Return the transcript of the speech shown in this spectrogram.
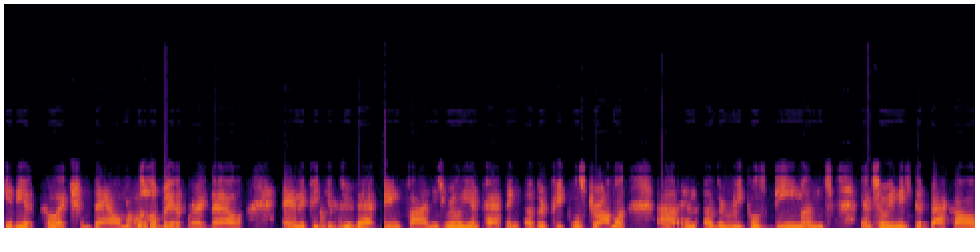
idiot collection down a little bit right now, and if he can do that, being fine. He's really empathing other people's drama uh, and other Mhm. people's demons, and so he needs to back off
